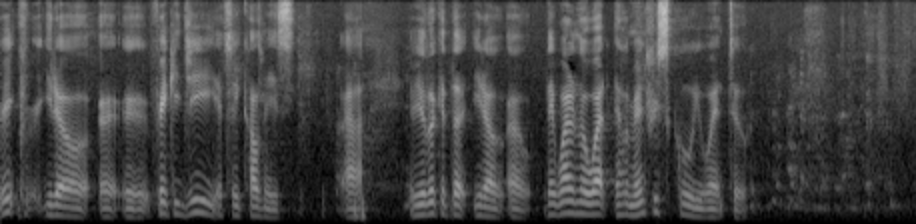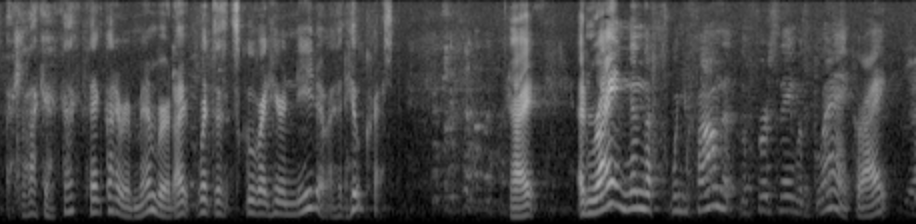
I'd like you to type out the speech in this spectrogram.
you know, uh, uh, Frankie G, that's what he calls me. Uh, if you look at the, you know, uh, they want to know what elementary school you went to. Like, thank God I remembered. I went to school right here in Needham. I had Hillcrest. Right? And right, and then the, when you found that the first name was blank, right? Yeah.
